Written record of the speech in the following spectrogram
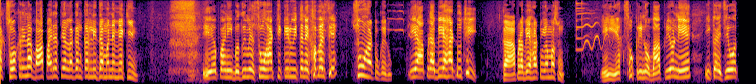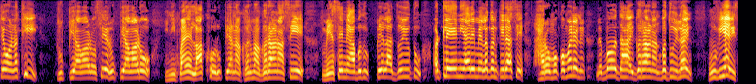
એક છોકરીના બાપ આરે તે લગ્ન કરી લીધા મને મેકીન. એ પણ એ બધું મેં શું હાથી કર્યું એ તને ખબર છે? શું હાટું કર્યું? એ આપણા બે હાટું થી. કા આપણા બે હાટું એમાં શું? એ એક છોકરીનો બાપ રહ્યો ને એ કાંઈ જેવો તેવો નથી. રૂપિયાવાળો છે રૂપિયાવાળો. એની પાસે લાખો રૂપિયાના ઘરમાં ઘરાણા છે. મેં છે ને આ બધું પહેલાં જ જોયું હતું એટલે એની આરે મેં લગ્ન કર્યા છે. હારો મોકો મળે ને એટલે બધા ઘરાણા બધું બધુંય લઈને હું વિયાવીશ.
